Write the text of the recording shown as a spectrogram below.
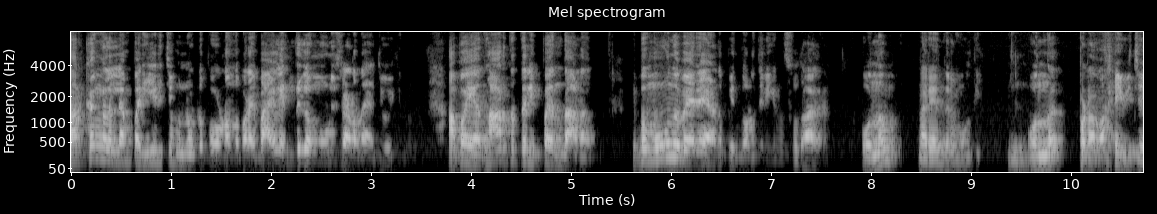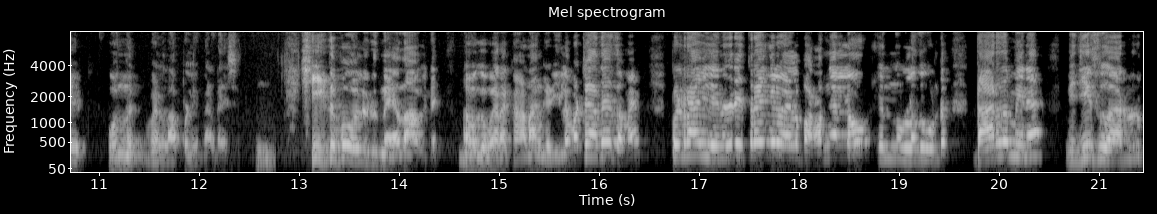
തർക്കങ്ങളെല്ലാം പരിഹരിച്ച് മുന്നോട്ട് പോകണമെന്ന് പറയുമ്പോൾ അയാൾ എന്ത് കമ്മ്യൂണിസ്റ്റാണെന്ന് ഞാൻ ചോദിക്കുന്നത്. അപ്പൊ യഥാർത്ഥത്തിൽ ഇപ്പൊ എന്താണ്? ഇപ്പൊ മൂന്ന് പേരെയാണ് പിന്തുണച്ചിരിക്കുന്നത് സുധാകരൻ. ഒന്ന് നരേന്ദ്രമോദി. ഒന്ന് പിണറായി വിജയൻ ഒന്ന് വെള്ളാപ്പള്ളി നടേശൻ. ഇതുപോലൊരു നേതാവിനെ നമുക്ക് വേറെ കാണാൻ കഴിയില്ല. പക്ഷെ അതേസമയം പിണറായി വിജയനെതിരെ ഇത്രയെങ്കിലും അയാൾ പറഞ്ഞല്ലോ എന്നുള്ളത് കൊണ്ട് താരതമ്യേന വിജയ് സുധാകരൻ ഒരു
